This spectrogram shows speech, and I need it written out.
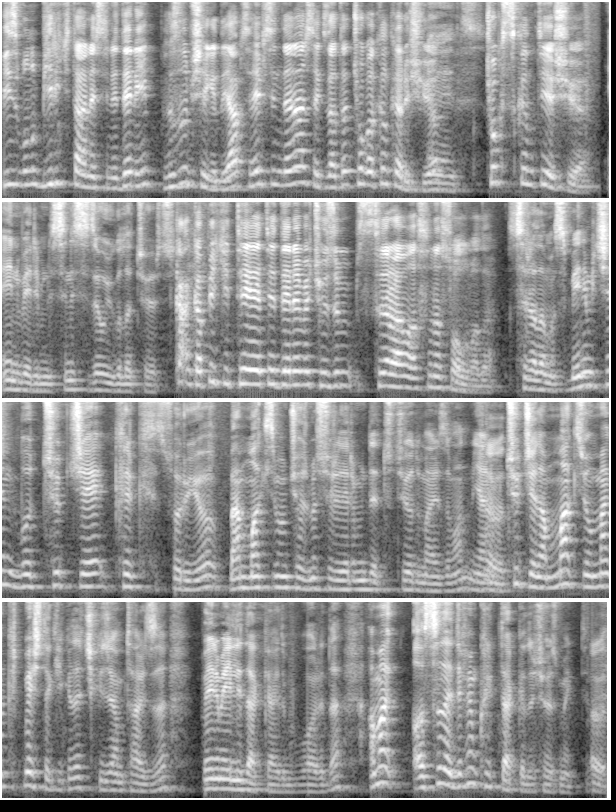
biz bunun 1-2 tanesini deneyip hızlı bir şekilde yapsa hepsini denersek zaten çok akıl karışıyor. Evet. Çok sıkıntı yaşıyor. En verimlisini size uygulatıyoruz. Kanka peki TYT deneme çözüm sıralaması nasıl olmalı? Sıralaması. Benim için bu Türkçe 40 soruyu ben maksimum çözme sürelerimi de tutuyordum her zaman. Yani Evet. Türkçeden maksimum ben 45 dakikada çıkacağım tarzı. Benim 50 dakikaydı bu bu arada. Ama asıl hedefim 40 dakikada çözmekti. Evet.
